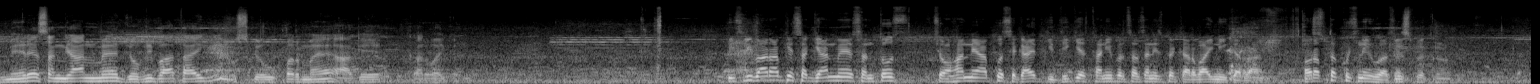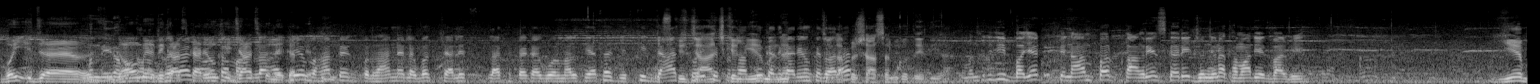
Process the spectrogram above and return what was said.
मेरे संज्ञान में जो भी बात आएगी उसके ऊपर मैं आगे कार्रवाई करूँगा। पिछली बार आपके संज्ञान में संतोष चौहान ने आपको शिकायत की थी कि स्थानीय प्रशासन इस पर कार्रवाई नहीं कर रहा है। और अब तक कुछ नहीं हुआ किस प्रकरण वही गाँव में विकास कार्यों की जाँच को लेकर। वहाँ पे प्रधान ने लगभग 40 लाख रुपए का गोलमाल किया था जिसकी जाँच जाँच के लिए अधिकारियों के द्वारा। प्रशासन को दे दिया। मंत्री जी बजट के नाम पर कांग्रेस का झुंझुना थमा दिया इस बार भी। ये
